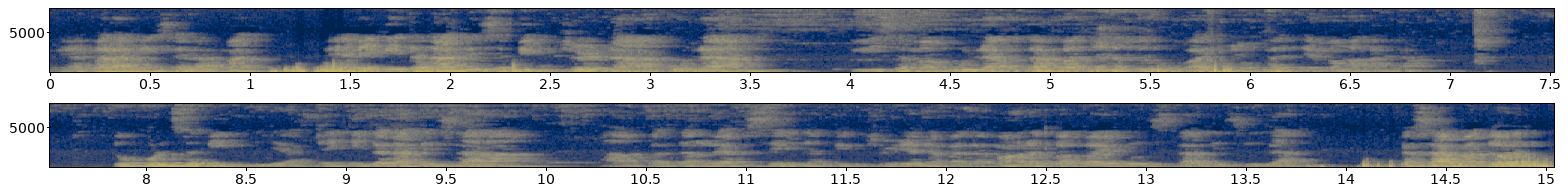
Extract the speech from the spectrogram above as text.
Ayan, maraming salamat. Kaya nakikita natin sa picture na una, yung isang magulang, dapat niya naturuan yung kanyang mga anak tungkol sa Biblia. Nakikita natin sa uh, bandang left side ng picture yan na malamang nagba-Bible study sila. Kasama doon,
